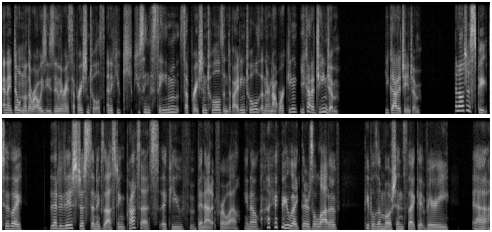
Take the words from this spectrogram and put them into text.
And I don't know that we're always using the right separation tools. And if you keep using the same separation tools and dividing tools and they're not working, you got to change them. You got to change them. And I'll just speak to like that it is just an exhausting process if you've been at it for a while. You know, I feel like there's a lot of people's emotions that get very, uh,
